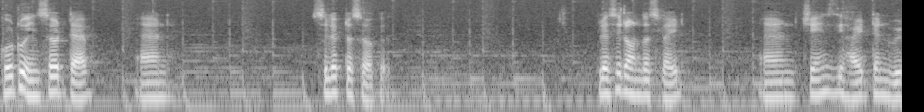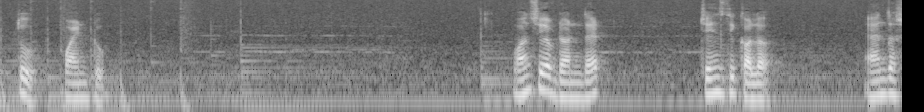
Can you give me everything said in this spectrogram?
go to insert tab and select a circle. Place it on the slide and change the height and width to 0.2. Once you have done that, change the color and the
